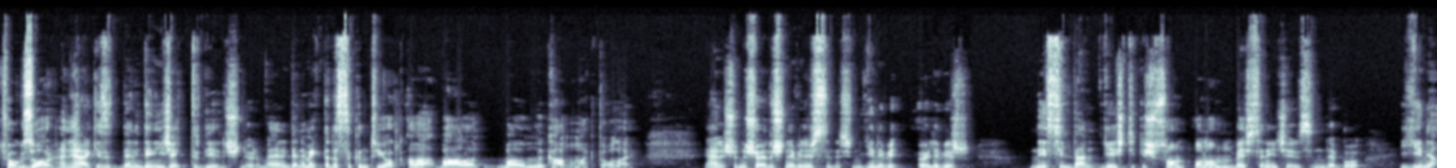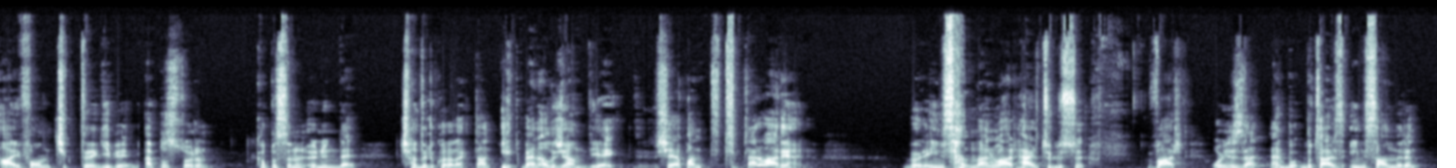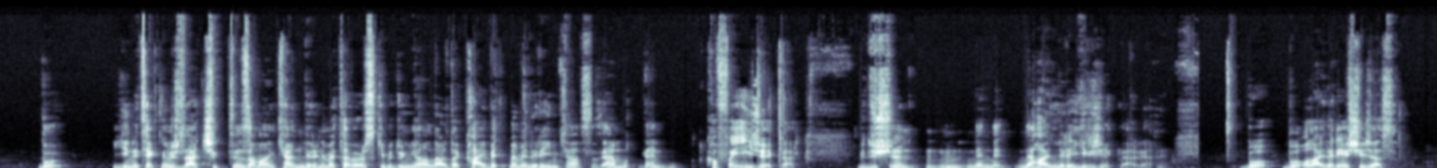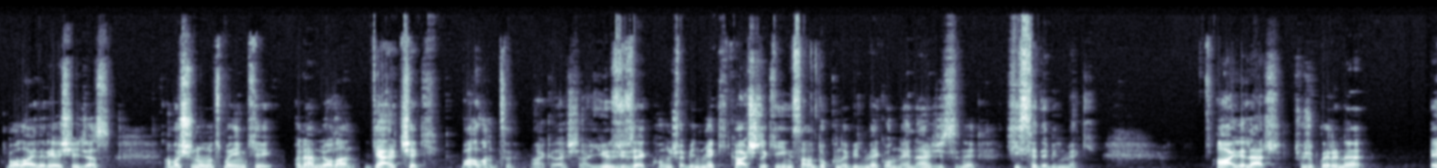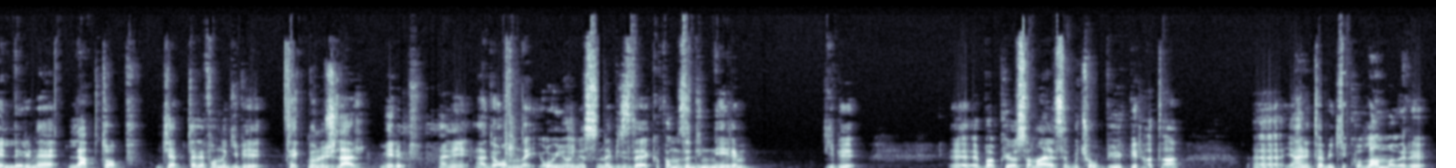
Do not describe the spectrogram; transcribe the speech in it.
çok zor. Hani herkesi dene- deneyecektir diye düşünüyorum. Yani denemekte de sıkıntı yok ama bağlı, bağımlı kalmamakta olay. Yani şunu şöyle düşünebilirsiniz. Şimdi yeni bir öyle bir nesilden geçtik ki şu son 10-15 sene içerisinde bu yeni iPhone çıktığı gibi Apple Store'un kapısının önünde çadır kuraraktan ilk ben alacağım diye şey yapan tipler var yani. Böyle insanlar var. Her türlüsü var. O yüzden yani bu, bu tarz insanların bu yeni teknolojiler çıktığı zaman kendilerini metaverse gibi dünyalarda kaybetmemeleri imkansız. Yani, mut, yani kafayı yiyecekler. Bir düşünün ne, ne, ne hallere girecekler yani. Bu, bu olayları yaşayacağız. Bu olayları yaşayacağız. Ama şunu unutmayın ki önemli olan gerçek bağlantı arkadaşlar. Yüz yüze konuşabilmek, karşıdaki insana dokunabilmek, onun enerjisini hissedebilmek. Aileler çocuklarını ellerine laptop, cep telefonu gibi teknolojiler verip hani hadi onunla oyun oynasın da biz de kafamızı dinleyelim gibi e, bakıyorsa maalesef bu çok büyük bir hata. E, yani tabii ki kullanmaları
